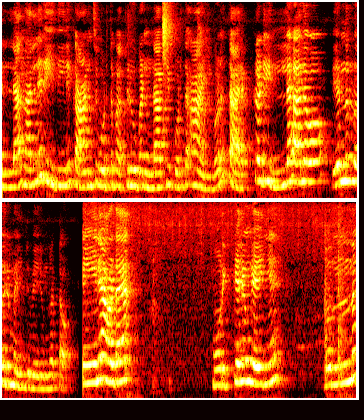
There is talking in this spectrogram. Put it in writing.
എല്ലാം നല്ല രീതിയിൽ കാണിച്ചു കൊടുത്ത് പത്ത് രൂപ ഉണ്ടാക്കി കൊടുത്ത് ആ ഇവൾ തരക്കടി ഇല്ലാലോ എന്നുള്ള ഒരു മൈൻഡ് വരും കേട്ടോ. മീനെ അവിടെ മുറിക്കലും കഴിഞ്ഞ് ഒന്ന്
